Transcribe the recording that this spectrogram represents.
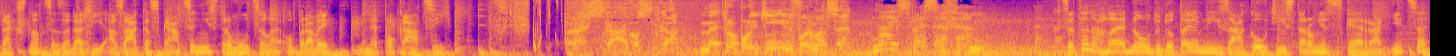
tak snad se zadaří a zákaz kácení stromů celé opravy nepokácí. Pražská kostka. Metropolitní informace. Na Express FM. Chcete nahlédnout do tajemných zákoutí staroměstské radnice?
